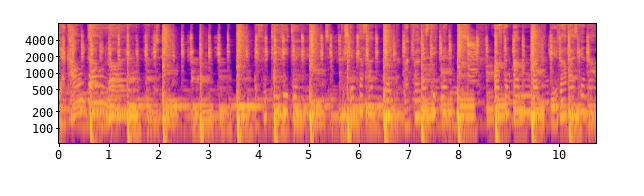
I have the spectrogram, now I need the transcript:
der Countdown läuft. Effektivität bestimmt das Handeln, man verlässt die blind auf den anderen, jeder weiß genau.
